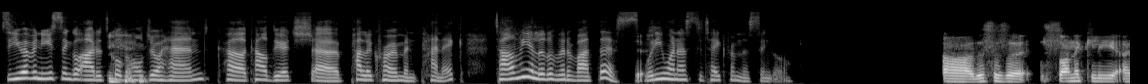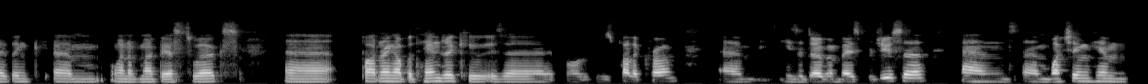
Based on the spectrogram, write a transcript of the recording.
So you have a new single out. It's called "Hold Your Hand." Carl, Carl Deutsch, uh, Polychrome, and Panic. Tell me a little bit about this. Yes. What do you want us to take from this single? Uh, this is a sonically, I think, um, one of my best works. Uh, partnering up with Hendrik, who is a who's Polychrome. Um, he's a Durban-based producer, and um, watching him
